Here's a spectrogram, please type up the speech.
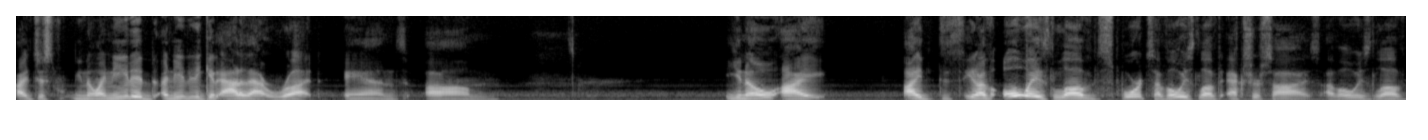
I just you know I needed I needed to get out of that rut, and um, you know I I, you know, I've always loved sports. I've always loved exercise. I've always loved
